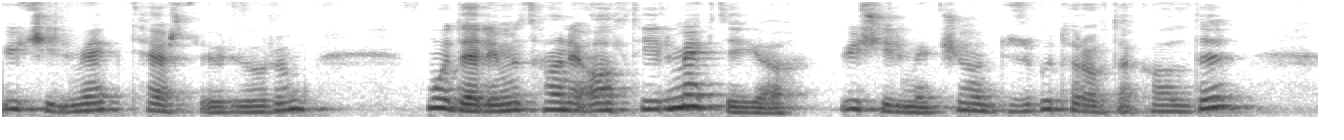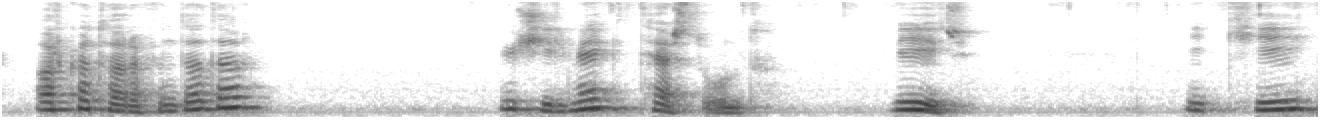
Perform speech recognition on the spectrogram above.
3 ilmek ters örüyorum. Modelimiz hani 6 ilmekti ya. 3 ilmek şu an düz bu tarafta kaldı. Arka tarafında da 3 ilmek ters oldu. 1 2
